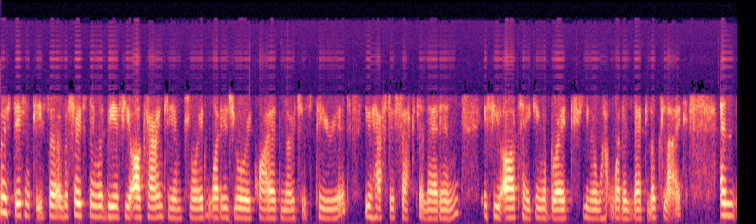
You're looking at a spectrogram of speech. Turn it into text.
Most definitely. So the first thing would be if you are currently employed, what is your required notice period? You have to factor that in. If you are taking a break, you know, what does that look like? And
